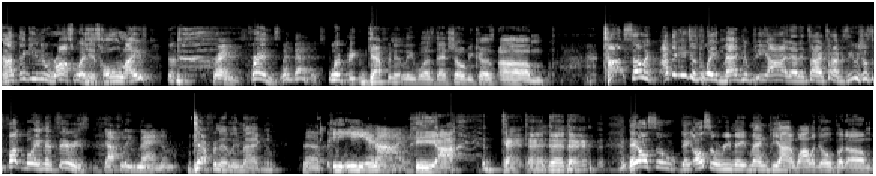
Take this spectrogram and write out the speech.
And I think he knew Ross what his whole life. Friends Friends. with benefits. What definitely was that show because um Tom Selleck, I think he just played Magnum PI that entire time because he was just a fuckboy in that series. Definitely Magnum. Definitely Magnum. The P E N I. PI. Dun, dun, dun, dun. They also they also remade Magnum PI a while ago, but um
